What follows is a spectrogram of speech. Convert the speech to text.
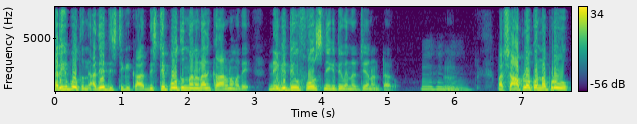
కరిగిపోతుంది. అదే దిష్టికి దిష్టి పోతుంది అనడానికి కారణం అదే. నెగిటివ్ ఫోర్స్ నెగిటివ్ ఎనర్జీ అని అంటారు. మరి షాప్లో కొన్నప్పుడు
